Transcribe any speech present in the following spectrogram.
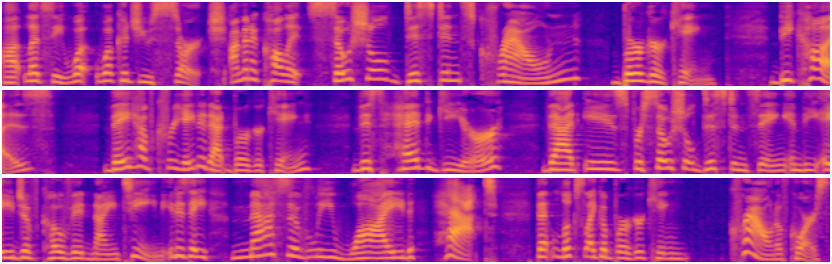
uh, let's see what what could you search? I'm going to call it social distance crown Burger King because they have created at Burger King this headgear that is for social distancing in the age of COVID 19. It is a massively wide hat that looks like a Burger King crown, of course,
